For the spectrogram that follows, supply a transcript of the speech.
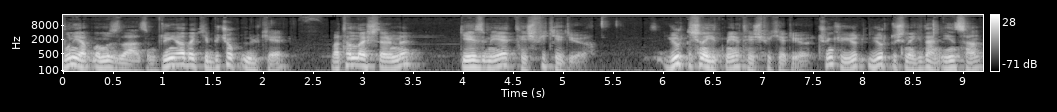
Bunu yapmamız lazım. Dünyadaki birçok ülke vatandaşlarını gezmeye teşvik ediyor. Yurt dışına gitmeye teşvik ediyor. Çünkü yurt, yurt dışına giden insan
